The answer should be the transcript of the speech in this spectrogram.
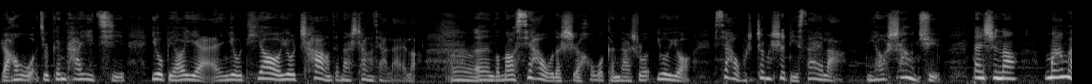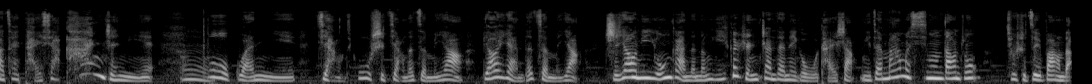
然后我就跟他一起又表演又跳又唱，在那上下来了。嗯等到下午的时候，我跟他说：“悠悠，下午是正式比赛啦，你要上去。但是呢，妈妈在台下看着你，嗯不管你讲故事讲的怎么样，表演的怎么样，只要你勇敢的能一个人站在那个舞台上，你在妈妈心目当中就是最棒的。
